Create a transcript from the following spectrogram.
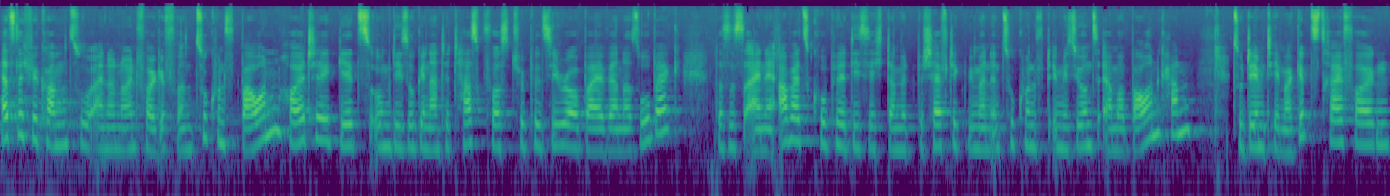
Herzlich willkommen zu einer neuen Folge von Zukunft bauen. Heute geht es um die sogenannte Taskforce Triple Zero bei Werner Sobeck. Das ist eine Arbeitsgruppe, die sich damit beschäftigt, wie man in Zukunft emissionsärmer bauen kann. Zu dem Thema gibt es drei Folgen,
